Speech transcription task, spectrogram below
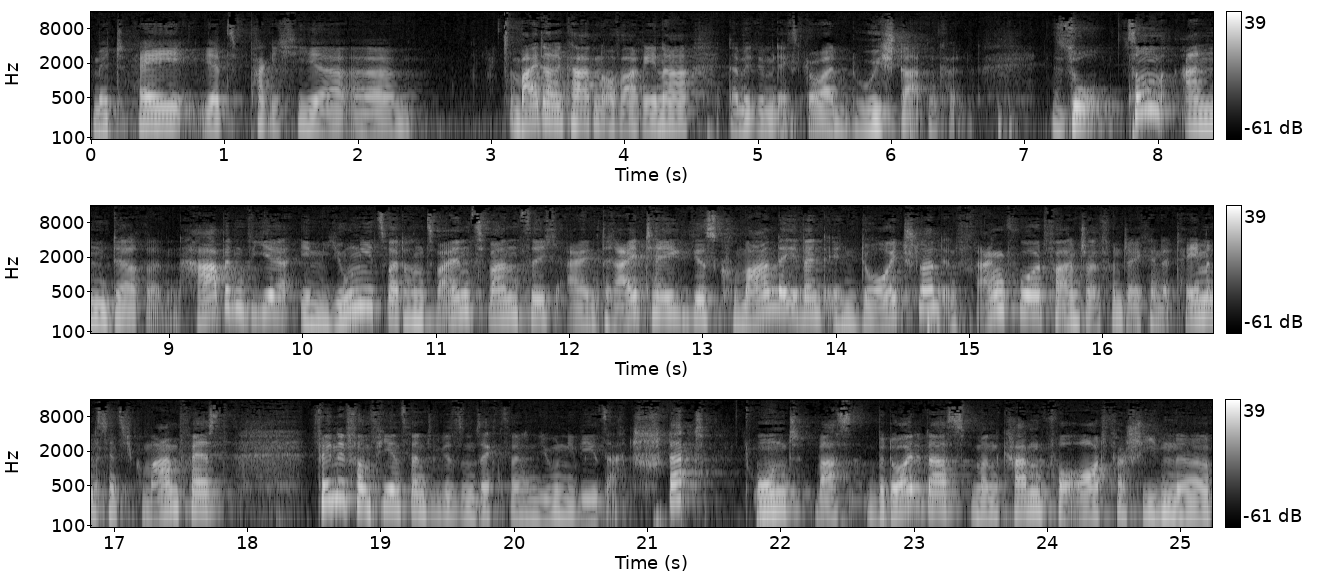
mit, hey, jetzt packe ich hier äh, weitere Karten auf Arena, damit wir mit Explorer durchstarten können. So, zum anderen haben wir im Juni 2022 ein dreitägiges Commander-Event in Deutschland, in Frankfurt, veranstaltet von JK Entertainment, das nennt sich Command Fest, findet vom 24. bis zum 26. Juni, wie gesagt, statt. Und was bedeutet das? Man kann vor Ort verschiedene,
